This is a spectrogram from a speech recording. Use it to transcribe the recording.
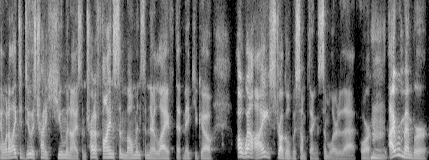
And what I like to do is try to humanize them, try to find some moments in their life that make you go, "Oh wow, I struggled with something similar to that," or Hmm, I remember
